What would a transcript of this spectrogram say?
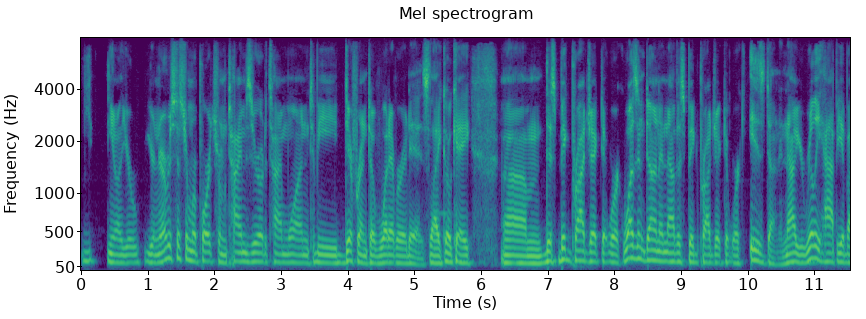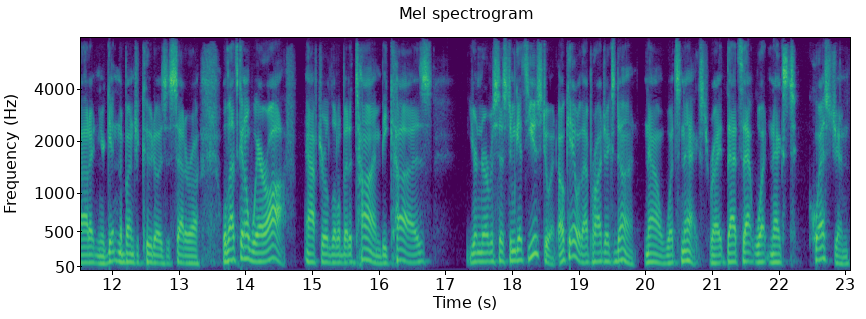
you, know your your nervous system reports from time zero to time one to be different of whatever it is. Like okay um, this big project at work wasn't done and now this big project at work is done. And now you're really happy about it and you're getting a bunch of kudos etc well that's going to wear off after a little bit of time because your nervous system gets used to it. Okay well that project's done. Now what's next right? That's that what next question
